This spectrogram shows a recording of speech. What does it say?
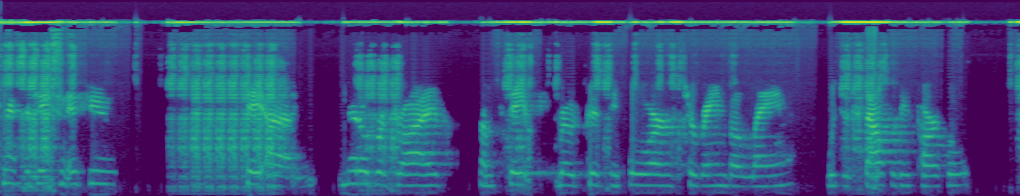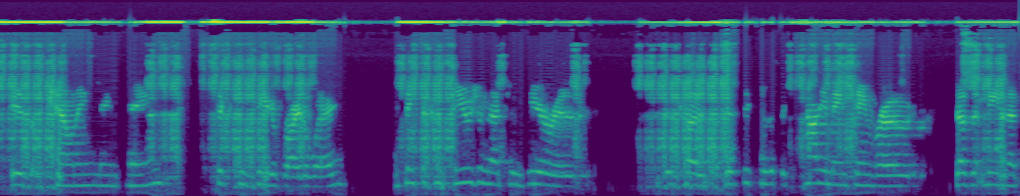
transportation State, um, Meadowbrook Drive from State Road 54 to Rainbow Lane, which is south of these parcels, is county maintained, 60 feet of right of way. I think the confusion that you hear is because just because it's a county maintained road doesn't mean that,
